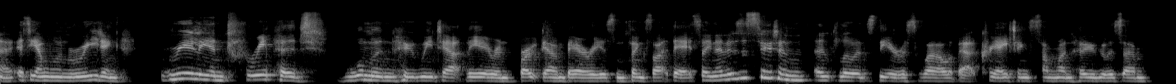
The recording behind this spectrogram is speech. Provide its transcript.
Uh, as a young woman reading really intrepid woman who went out there and broke down barriers and things like that. So, you know, there's a certain influence there as well about creating someone who was, um,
